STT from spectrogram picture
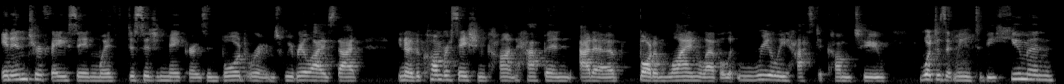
in interfacing with decision makers in boardrooms, we realize that you know the conversation can't happen at a bottom line level. It really has to come to what does it mean to be human?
